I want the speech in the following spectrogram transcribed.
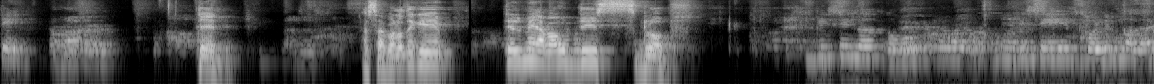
10. টেন আচ্ছা বলো দেখি tell me about this glove This is a globe. This is golden color,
